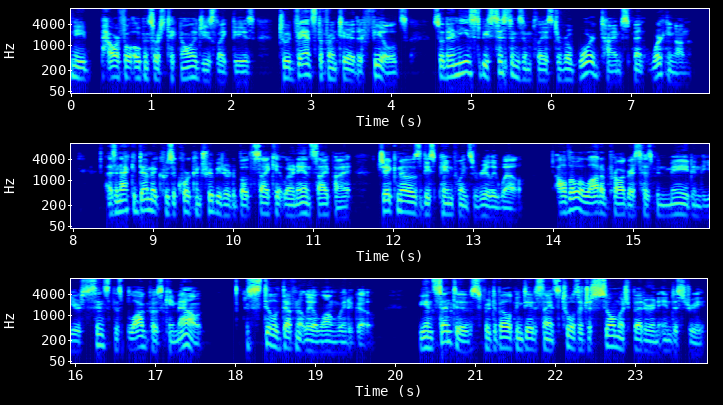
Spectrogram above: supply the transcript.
need powerful open source technologies like these to advance the frontier of their fields, so there needs to be systems in place to reward time spent working on them. As an academic who's a core contributor to both scikit-learn and SciPy, Jake knows these pain points really well. Although a lot of progress has been made in the years since this blog post came out, still definitely a long way to go. The incentives for developing data science tools are just so much better in industry,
